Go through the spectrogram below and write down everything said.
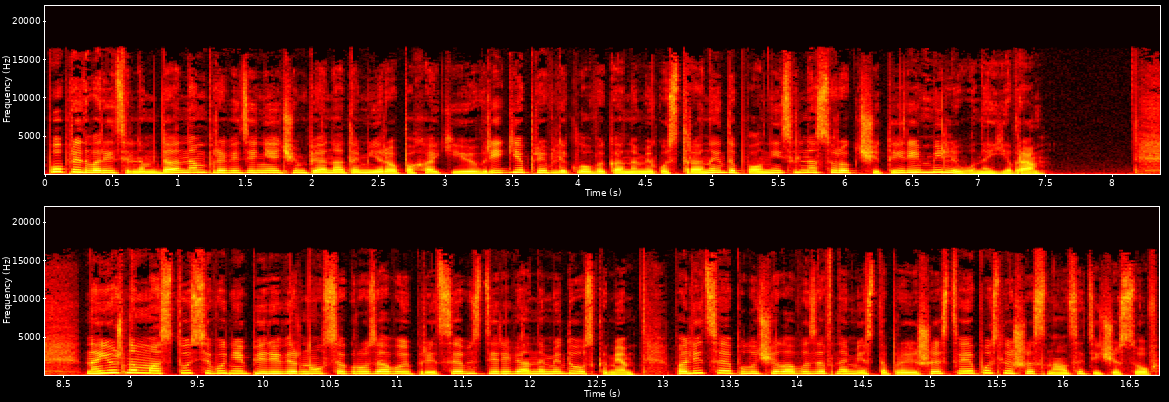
По предварительным данным, проведение чемпионата мира по хоккею в Риге привлекло в экономику страны дополнительно 44 миллиона евро. На Южном мосту сегодня перевернулся грузовой прицеп с деревянными досками. Полиция получила вызов на место происшествия после 16 часов.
